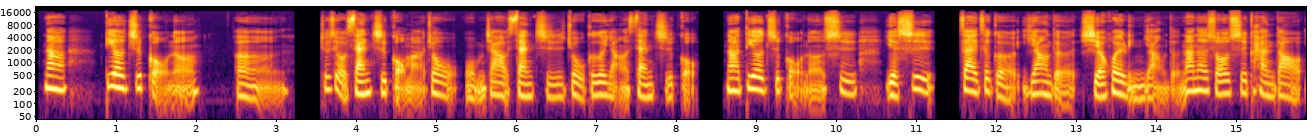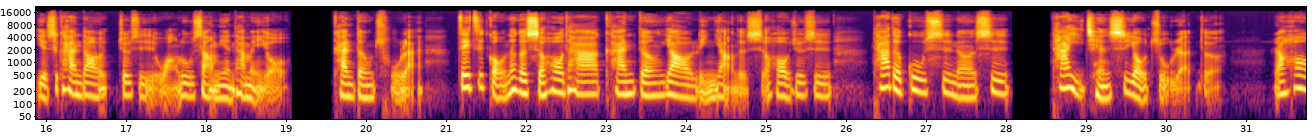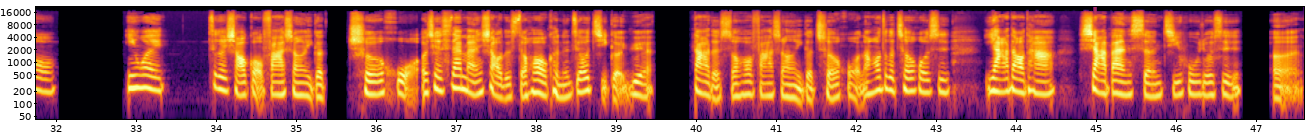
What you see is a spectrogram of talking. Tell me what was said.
那第二只狗呢？嗯，就是有三只狗嘛，就我们家有三只，就我哥哥养了三只狗。那第二只狗呢，是也是在这个一样的协会领养的。那那时候是看到，也是看到，就是网络上面他们有。刊登出来，这只狗那个时候，它刊登要领养的时候，就是它的故事呢，是它以前是有主人的，然后因为这个小狗发生了一个车祸，而且是在蛮小的时候，可能只有几个月大的时候发生了一个车祸，然后这个车祸是压到它下半身，几乎就是呃。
